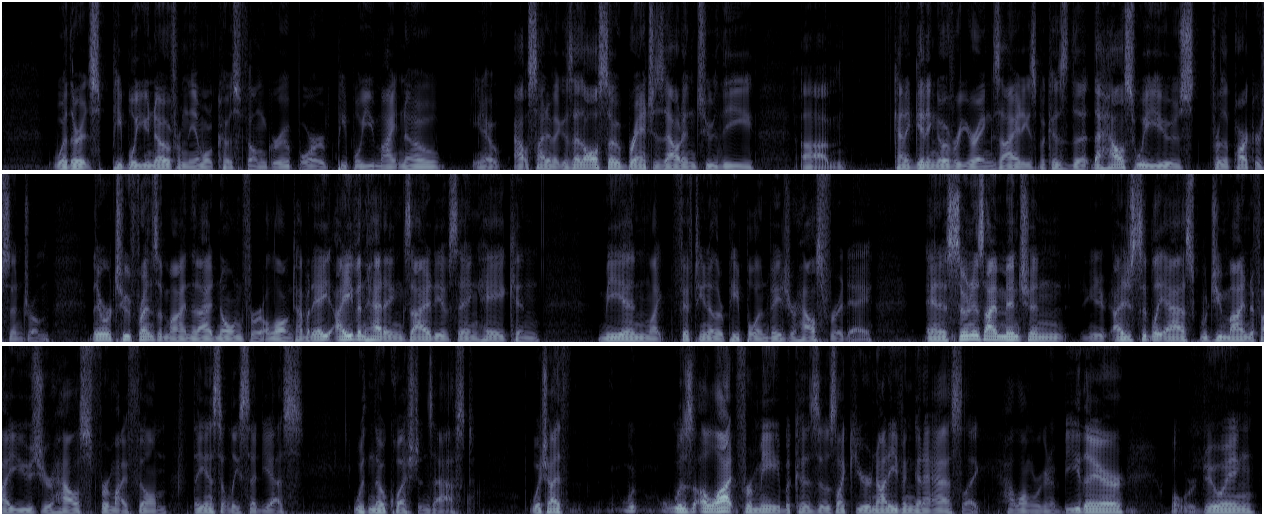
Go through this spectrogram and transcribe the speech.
whether it's people you know from the Emerald Coast Film Group or people you might know, you know, outside of it, because that also branches out into the um, kind of getting over your anxieties. Because the the house we used for the Parker syndrome, they were two friends of mine that I had known for a long time. But I, I even had anxiety of saying, "Hey, can me and like 15 other people invade your house for a day?" And as soon as I mentioned, I just simply asked, "Would you mind if I use your house for my film?" They instantly said yes, with no questions asked which I th- w- was a lot for me because it was like you're not even going to ask like how long we're going to be there, what we're doing.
